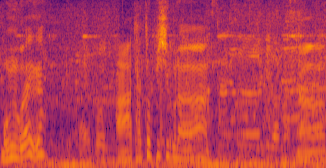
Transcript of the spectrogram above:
먹는 거야, 이게? 아니 뭐 아, 닥터피쉬구나. 아, 아,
